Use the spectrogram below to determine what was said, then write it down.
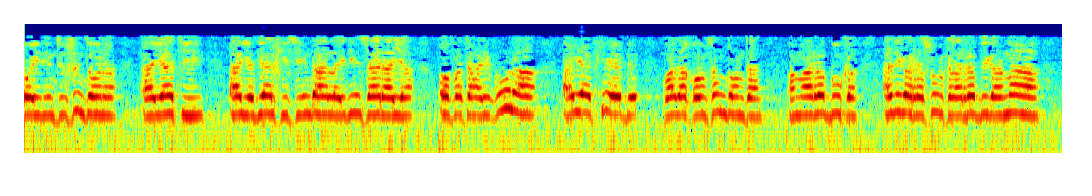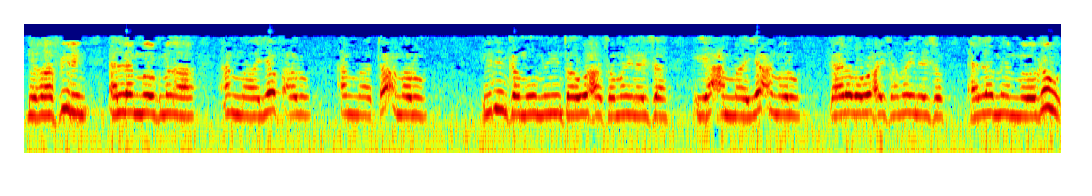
waa idin tusin doonaa aayaatihi aayadyaalkiisii indhaha laydiin saarayaa oo وفتعرفونها آيات كيبه ولا قونسان دونتان أما ربك أذيك رسولك ربك ما بغافل ألموك ما أما يفعل أما تعمل. إذنك مؤمنين تهوحى سمين إيسا إيا أما يعمل. قال دهوحى سمين إيسا ألموكو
